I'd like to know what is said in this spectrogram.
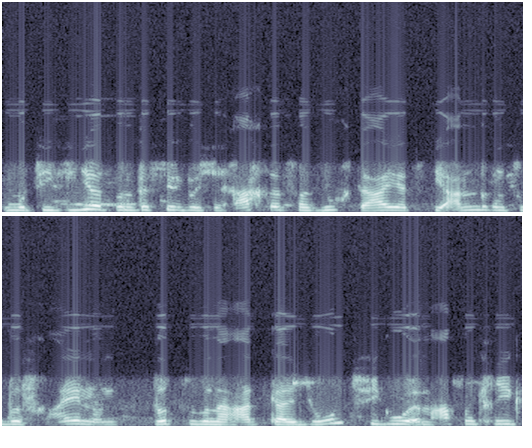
motiviert so ein bisschen durch Rache, versucht da jetzt die anderen zu befreien und wird zu so einer Art Galionsfigur im Affenkrieg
